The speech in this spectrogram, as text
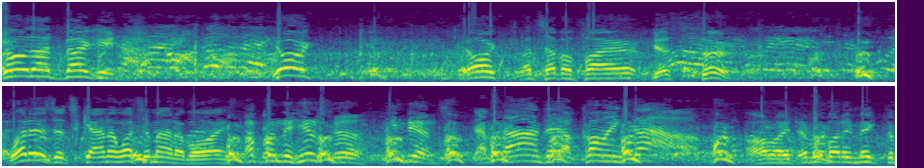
Throw that baggage! York! York, let's have a fire. Yes, sir. What is it, Scannon? What's the matter, boy? Up on the hill, sir. Indians. Capitan, they are coming down. All right, everybody make the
